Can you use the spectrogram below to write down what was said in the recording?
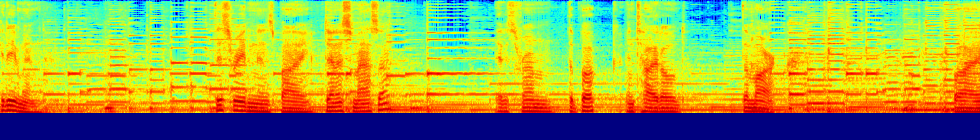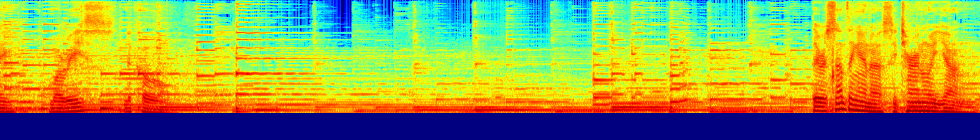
Good evening. This reading is by Dennis Massa. It is from the book entitled The Mark by Maurice Nicoll. There is something in us eternally young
